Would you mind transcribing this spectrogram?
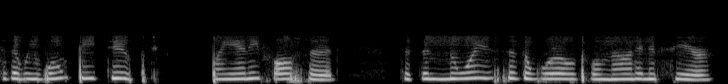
so that we won't be duped by any falsehood, that the noise of the world will not interfere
